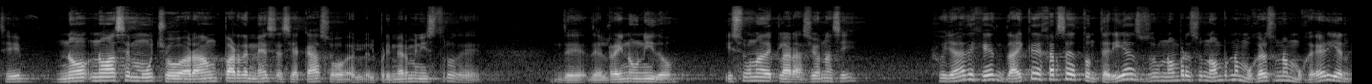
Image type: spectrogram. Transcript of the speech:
¿Sí? No, no hace mucho, hará un par de meses, si acaso, el, primer ministro de, del Reino Unido hizo una declaración así ya dejé, hay que dejarse de tonterías, un hombre es un hombre, una mujer es una mujer, y en,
